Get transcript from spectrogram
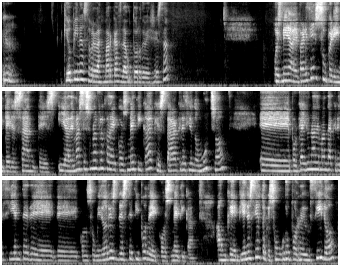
¿Qué opinas sobre las marcas de autor de belleza? Pues mira, me parecen súper interesantes y además es una franja de cosmética que está creciendo mucho eh, porque hay una demanda creciente de, consumidores de este tipo de cosmética. Aunque bien es cierto que es un grupo reducido,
